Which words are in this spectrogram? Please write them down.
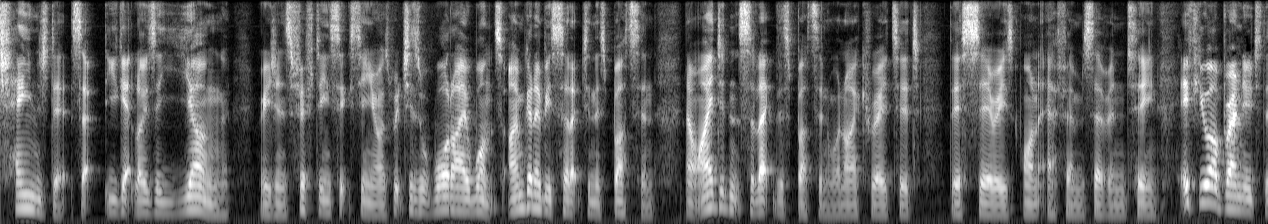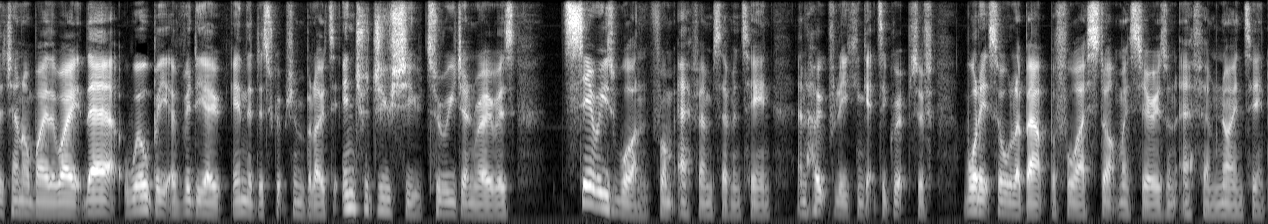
changed it so you get loads of young regens 15 16 year olds which is what i want. So i'm going to be selecting this button. Now i didn't select this button when i created this series on fm17 if you are brand new to the channel by the way there will be a video in the description below to introduce you to regen rovers series 1 from fm17 and hopefully you can get to grips with what it's all about before i start my series on fm19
